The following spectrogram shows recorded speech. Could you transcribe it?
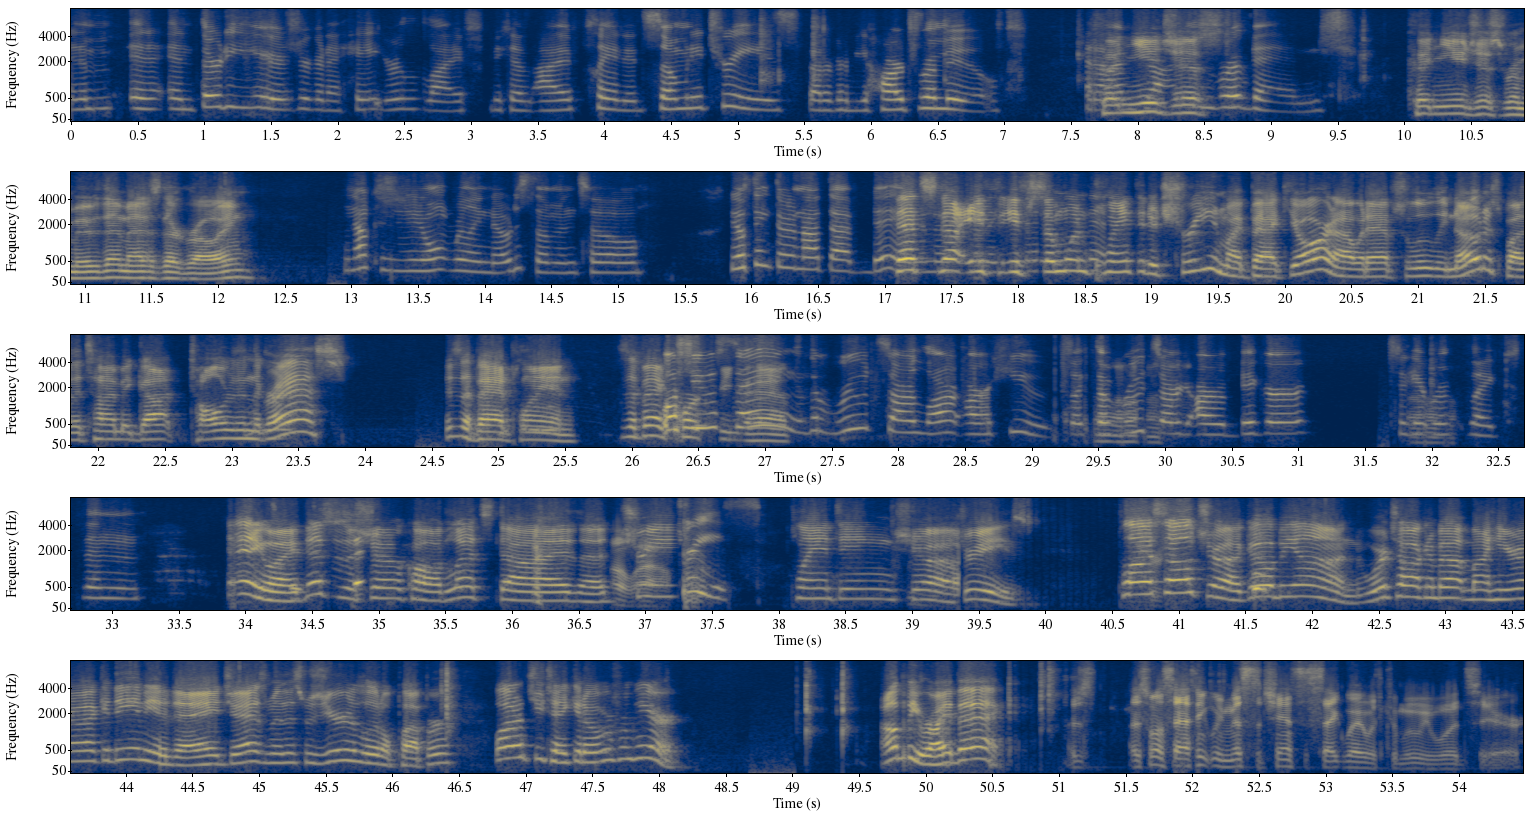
in, in, in 30 years you're going to hate your life because i've planted so many trees that are going to be hard to remove. And Couldn't I've you just- revenge. Couldn't you just remove them as they're growing? No, because you don't really notice them until you'll think they're not that big. That's not. If if someone big- planted a tree in my backyard, I would absolutely notice by the time it got taller than the grass. This is a bad plan. This is a bad Well, she was for you to have. saying the roots are lar- are huge. Like the Uh-huh. roots are are bigger to get Uh-huh. like than Anyway, this is a show called Let's Die, the Oh, wow. tree trees. planting show. Trees. Plus Ultra, go beyond. We're talking about My Hero Academia today. Jasmine, this was your little pupper. Why don't you take it over from here? I'll be right back. I just I just want to say I think we missed the chance to segue with Kamui Woods here.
